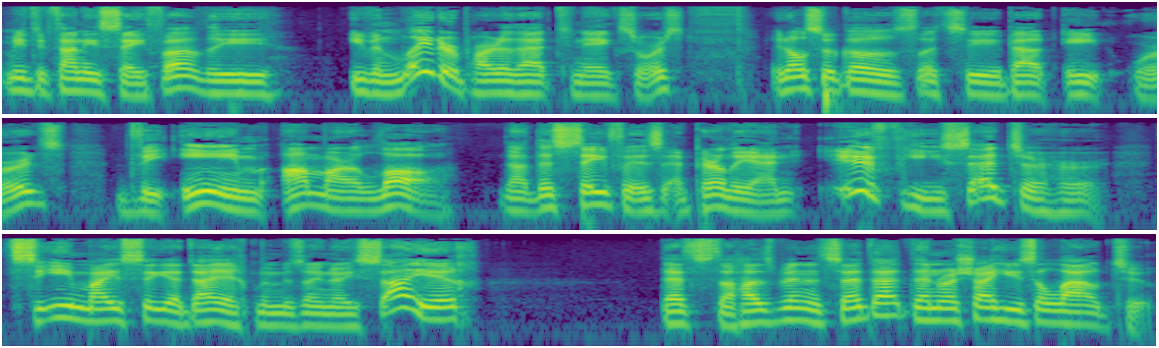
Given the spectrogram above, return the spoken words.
mitiktani seifa, the even later part of that Tanaic source, it also goes, let's see, about eight words. V'im amar law. Now, this sefer is apparently, an if he said to her, that's the husband that said that, then Rashai he's allowed to.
